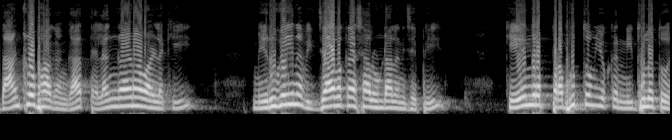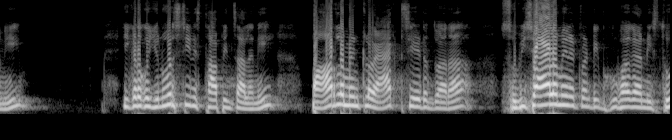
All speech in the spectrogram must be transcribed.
దాంట్లో భాగంగా తెలంగాణ వాళ్ళకి మెరుగైన విద్యావకాశాలు ఉండాలని చెప్పి కేంద్ర ప్రభుత్వం యొక్క నిధులతోని ఇక్కడ ఒక యూనివర్సిటీని స్థాపించాలని పార్లమెంట్లో యాక్ట్ చేయడం ద్వారా సువిశాలమైనటువంటి భూభాగాన్ని ఇస్తూ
